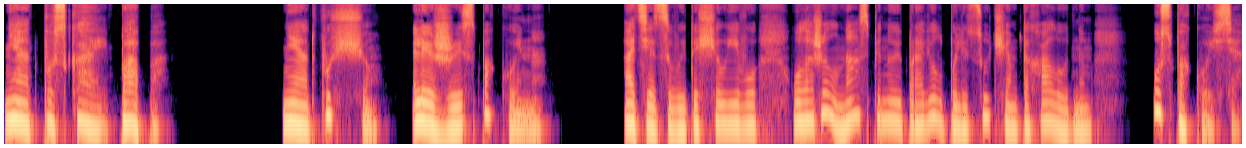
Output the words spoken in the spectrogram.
«Не отпускай, папа!» «Не отпущу. Лежи спокойно». Отец вытащил его, уложил на спину и провел по лицу чем-то холодным. «Успокойся.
